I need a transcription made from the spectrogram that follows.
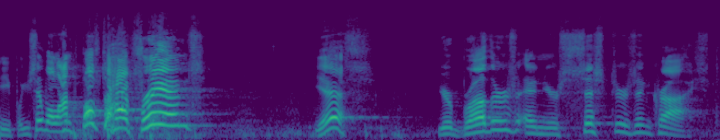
people. You say, Well, I'm supposed to have friends. Yes, your brothers and your sisters in Christ,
